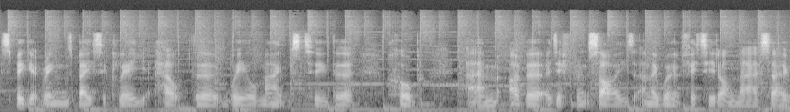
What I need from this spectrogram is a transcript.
Spigot rings basically help the wheel mount to the hub um, of a, a, different size and they weren't fitted on there so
